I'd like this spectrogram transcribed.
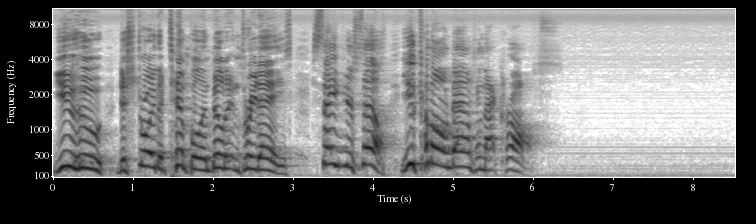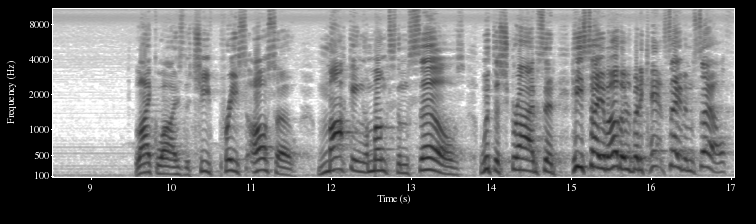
You who destroy the temple and build it in three days, save yourself. You come on down from that cross. Likewise, the chief priests also, mocking amongst themselves with the scribes, said, He save others, but he can't save himself.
